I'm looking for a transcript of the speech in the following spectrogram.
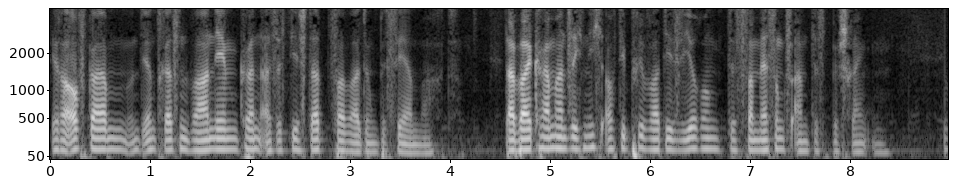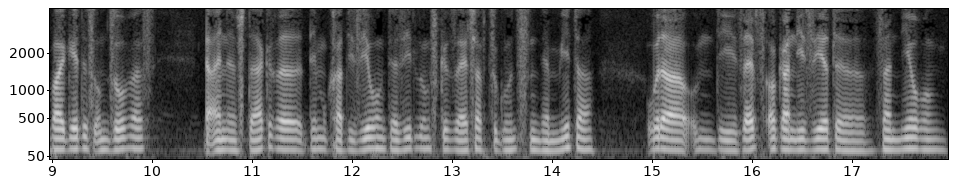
ihre Aufgaben und Interessen wahrnehmen können, als es die Stadtverwaltung bisher macht. Dabei kann man sich nicht auf die Privatisierung des Vermessungsamtes beschränken. Hierbei geht es um sowas wie eine stärkere Demokratisierung der Siedlungsgesellschaft zugunsten der Mieter oder um die selbstorganisierte Sanierung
